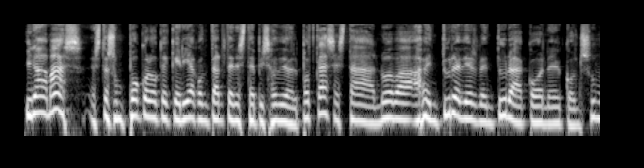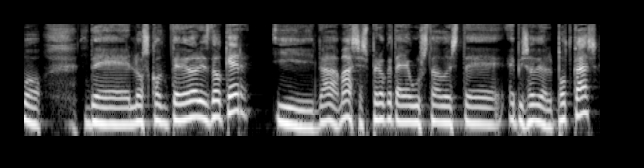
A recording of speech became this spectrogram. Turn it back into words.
Y nada más, esto es un poco lo que quería contarte en este episodio del podcast, esta nueva aventura y desventura con el consumo de los contenedores Docker Y nada más, espero que te haya gustado este episodio del podcast.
